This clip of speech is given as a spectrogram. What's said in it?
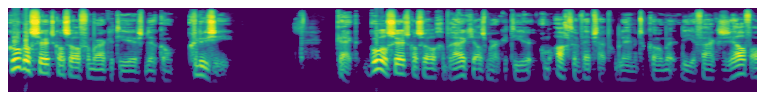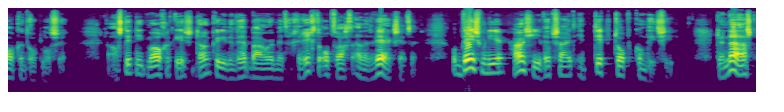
Google Search Console voor marketeers, de conclusie. Kijk, Google Search Console gebruik je als marketeer om achter websiteproblemen te komen die je vaak zelf al kunt oplossen. Als dit niet mogelijk is, dan kun je de webbouwer met een gerichte opdracht aan het werk zetten. Op deze manier houd je je website in tip-top conditie. Daarnaast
